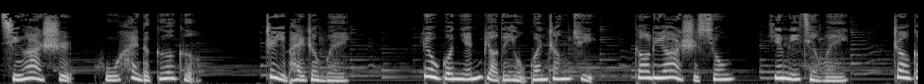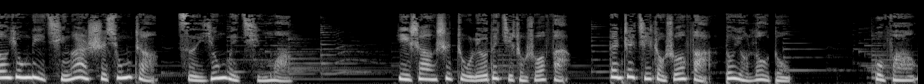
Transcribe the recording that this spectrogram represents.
秦二世胡亥的哥哥，这一派认为，六国年表的有关章句，高丽二世兄应理解为赵高拥立秦二世兄长子婴为秦王。以上是主流的几种说法。但这几种说法都有漏洞，不妨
